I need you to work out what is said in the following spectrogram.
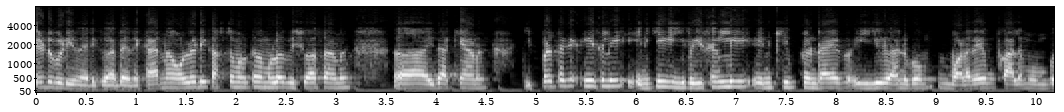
എടുപിടിയെന്നായിരിക്കും ഏടുപിടിയെന്നായിരിക്കും. അതെ അതെ. കാരണം ഓൾറെഡി കസ്റ്റമർക്ക് നമ്മളെ വിശ്വാസമാണ് ഇതൊക്കെയാണ്. ഇപ്പോഴത്തെ കേസിൽ എനിക്ക് ഈ റീസെന്റ് എനിക്ക് ഉണ്ടായ ഈ അനുഭവം വളരെ കാലം മുമ്പ്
